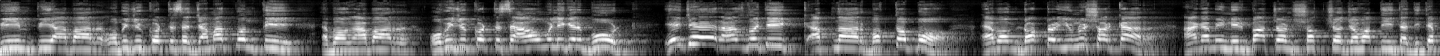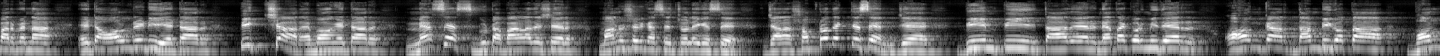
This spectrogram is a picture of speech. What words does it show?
বিএনপি আবার অভিযোগ করতেছে জামাতপন্থী এবং আবার অভিযোগ করতেছে আওয়ামী লীগের ভোট এই যে রাজনৈতিক আপনার বক্তব্য এবং ডক্টর ইউনুস সরকার আগামী নির্বাচন স্বচ্ছ জবাবদিহিতা দিতে পারবে না, এটা অলরেডি এটার পিকচার এবং এটার মেসেজ গোটা বাংলাদেশের মানুষের কাছে চলে গেছে। যারা স্বপ্ন দেখতেছেন যে বিএনপি, তাদের নেতাকর্মীদের অহংকার, দাম্ভিকতা বন্ধ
